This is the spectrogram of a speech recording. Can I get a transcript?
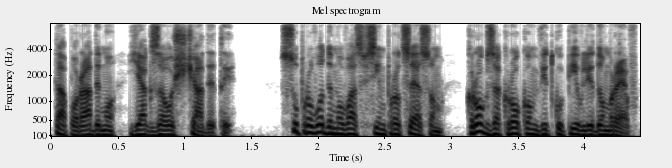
та порадимо, як заощадити. Супроводимо вас всім процесом, крок за кроком від купівлі до МРЕВ.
